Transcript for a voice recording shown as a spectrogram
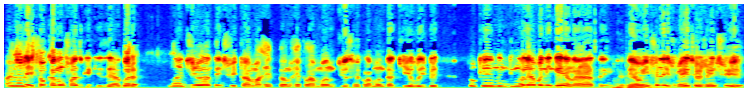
Mas na eleição cada um faz o que quiser. Agora, não adianta a gente ficar marretando, reclamando disso, reclamando daquilo, porque não leva ninguém a nada, entendeu? Okay. Infelizmente a gente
